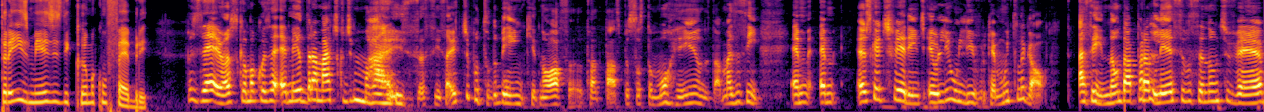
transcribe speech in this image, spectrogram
três meses de cama com febre. Pois é, eu acho que é uma coisa, é meio dramático demais, assim, sabe? Tipo, tudo bem que, nossa, tá, tá, as pessoas estão morrendo e tal, mas assim, é, é, eu acho que é diferente. Eu li um livro que é muito legal. Assim, não dá pra ler se você não tiver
